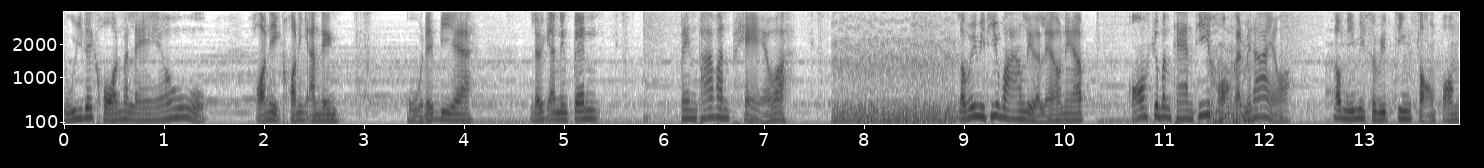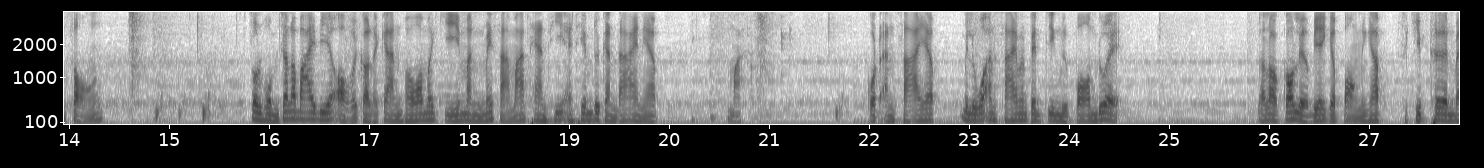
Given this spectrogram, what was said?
อุ้ยได้ค้อนมาแล้ว ค้อนอีกค้อนอีกอันหนึงโอ้ได้เบียร์ แล้วอีกอันหนึงเป็น เป็นผ้าพันแผลว่ะ เราไม่มีที่วางเหลือแล้วนะครับ อ๋อ คือมันแทนที่ของกันไม่ได้เหรอ รอบนี้มีสวิตช์จริง 2 ปลอม 2 ส่วนผมจะระบายเบียร์ออกไว้ก่อนละกัน เพราะว่าเมื่อกี้มันไม่สามารถแทนที่ไอเทมด้วยกันได้นะครับ มา กดอันซ้ายครับ ไม่รู้ว่าอันซ้ายมันเป็นจริงหรือปลอมด้วย แล้วเราก็เหลือเบียร์อีกกระป๋องนึงครับ สกิปเทิร์นไป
